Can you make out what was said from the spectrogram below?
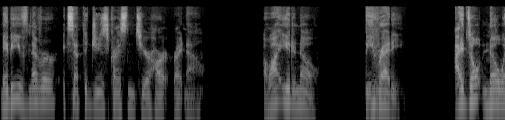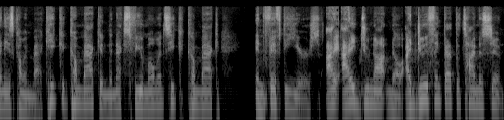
maybe you've never accepted Jesus Christ into your heart right now. I want you to know be ready. I don't know when he's coming back. He could come back in the next few moments. He could come back in 50 years. I, I do not know. I do think that the time is soon.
